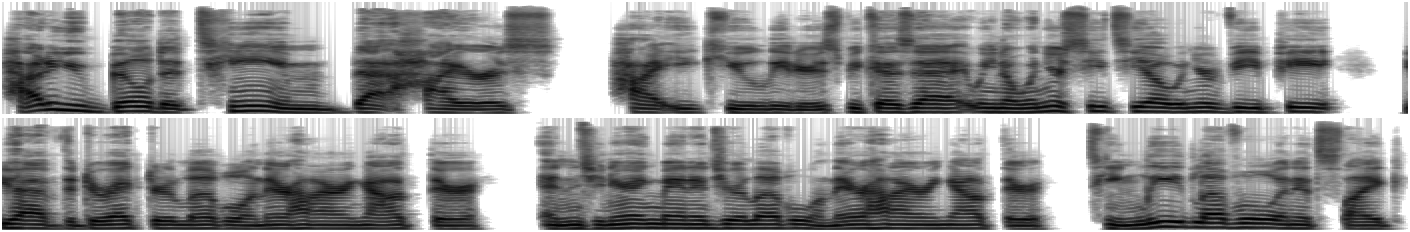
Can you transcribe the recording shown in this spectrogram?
How do you build a team that hires high EQ leaders? Because uh, you know, when you're CTO, when you're VP, you have the director level and they're hiring out their engineering manager level and they're hiring out their team lead level. And it's like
